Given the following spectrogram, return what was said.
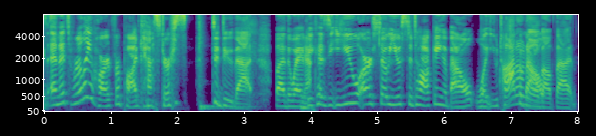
Yes. And it's really hard for podcasters to do that, by the way, Yeah. because you are so used to talking about what you talk I don't about. know about that.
